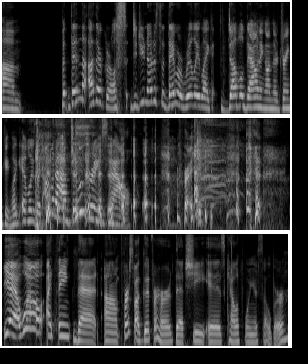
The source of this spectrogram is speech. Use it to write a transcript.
Um, but then the other girls, did you notice that they were really like double downing on their drinking? Like Emily's like, I'm gonna have two drinks now. Right. yeah, well, I think that um, first of all, good for her that she is California sober.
